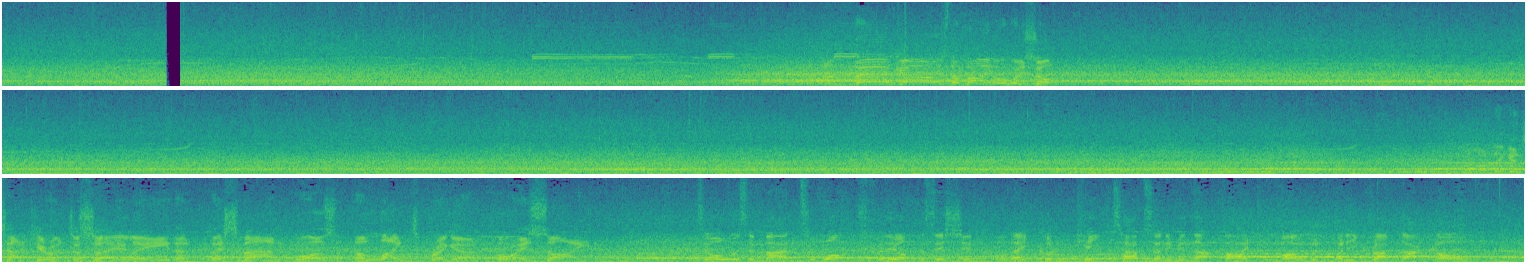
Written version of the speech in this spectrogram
Accurate to say, Lee, that this man was the light bringer for his side. He's always a man to watch for the opposition, but they couldn't keep tabs on him in that vital moment when he grabbed that goal.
